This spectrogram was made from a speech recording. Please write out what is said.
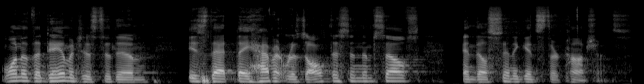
one of the damages to them is that they haven't resolved this in themselves and they'll sin against their conscience.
